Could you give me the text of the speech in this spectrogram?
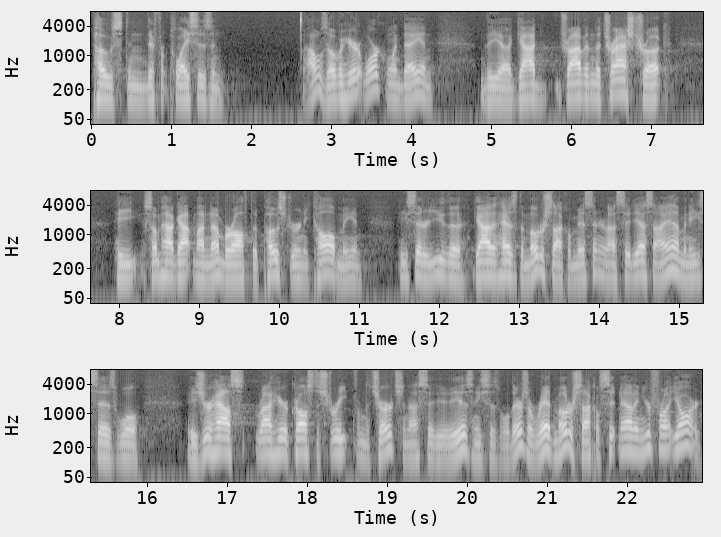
posts in different places. And I was over here at work one day, and the uh, guy driving the trash truck, he somehow got my number off the poster, and he called me and he said, "Are you the guy that has the motorcycle missing?" And I said, "Yes, I am." And he says, "Well." Is your house right here across the street from the church? And I said, it is. And he says, well, there's a red motorcycle sitting out in your front yard.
